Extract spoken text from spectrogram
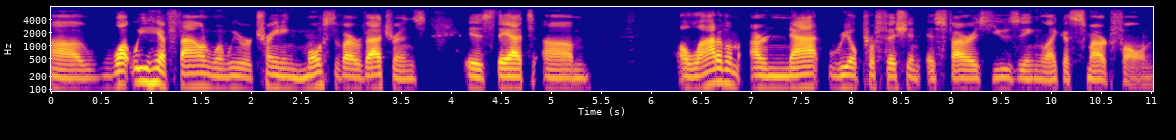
uh, what we have found when we were training most of our veterans is that um, a lot of them are not real proficient as far as using like a smartphone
